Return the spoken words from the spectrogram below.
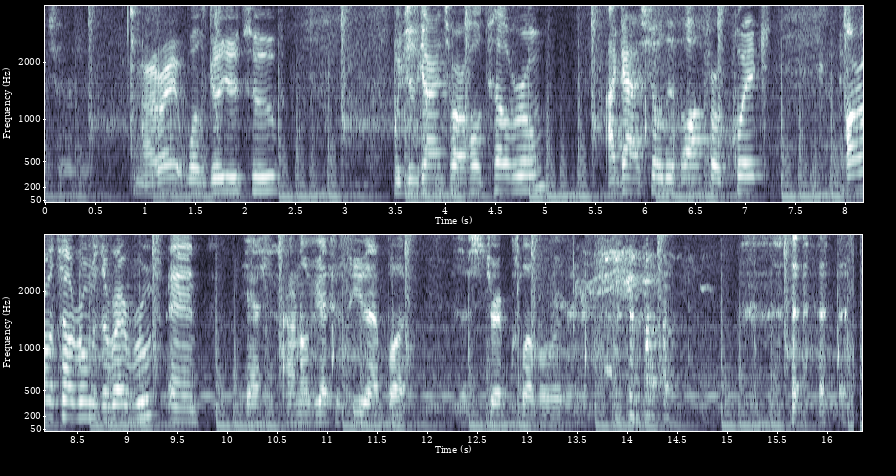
All right, what's good, YouTube? We just got into our hotel room. I gotta show this off real quick. Our hotel room is the red roof, and yes, I don't know if you guys can see that, but there's a strip club over there.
